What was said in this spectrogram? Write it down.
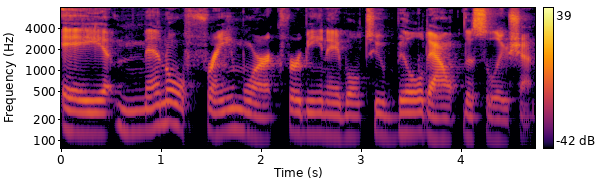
a mental framework for being able to build out the solution.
